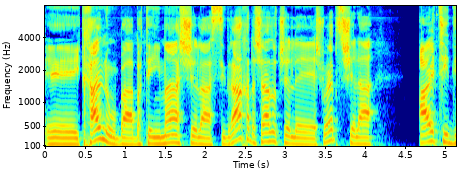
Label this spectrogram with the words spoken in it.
אה, התחלנו בטעימה של הסדרה החדשה הזאת של אה, שוופס, של ה-RTD. RTD.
